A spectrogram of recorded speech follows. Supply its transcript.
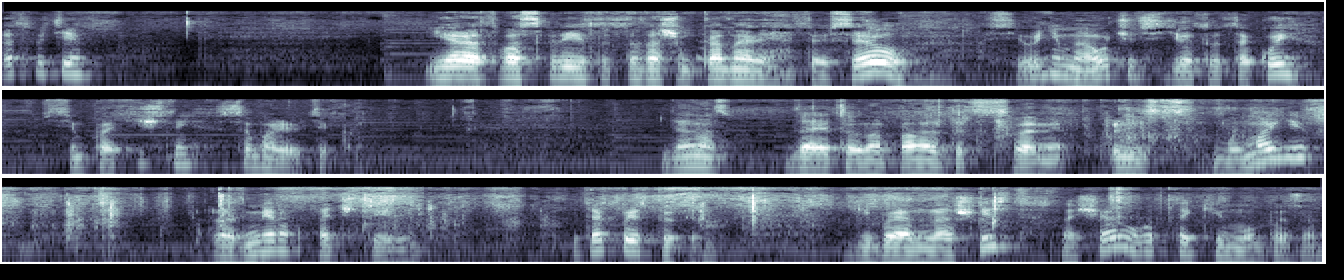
Здравствуйте! Я рад вас приветствовать на нашем канале ToySell. Сегодня мы научимся делать вот такой симпатичный самолетик. Для нас для этого нам понадобится с вами лист бумаги размером А4. Итак, приступим. Сгибаем наш лист сначала вот таким образом.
